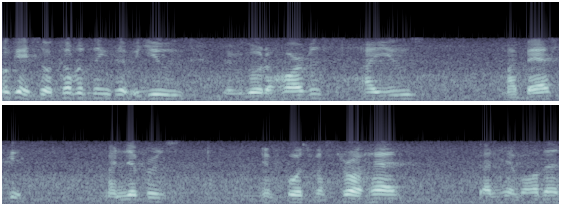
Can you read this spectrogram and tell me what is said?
Okay, so a couple of things that we use when we go to harvest. I use my basket, my nippers, and of course my straw hat. Got to have all that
